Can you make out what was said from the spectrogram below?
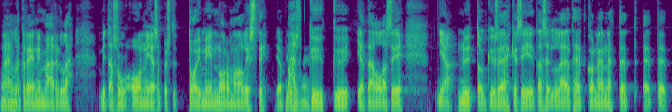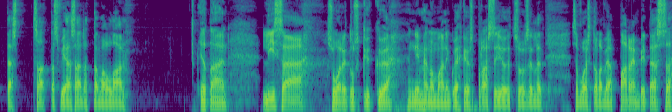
näillä mm. treenimäärillä, mitä sulla on, ja sä pystyt toimimaan normaalisti, ja pääset kyykkyyn ja tällaisia. Ja nyt on kyse ehkä siitä silleen, että hetkonen, että, että, että, että tästä saattaisi vielä saada tavallaan jotain lisää suorituskykyä, nimenomaan niin kuin ehkä jos prassijoitsu on sille, että sä voisit olla vielä parempi tässä,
